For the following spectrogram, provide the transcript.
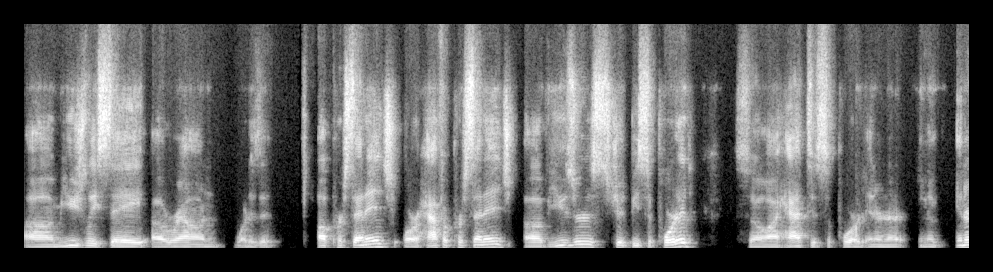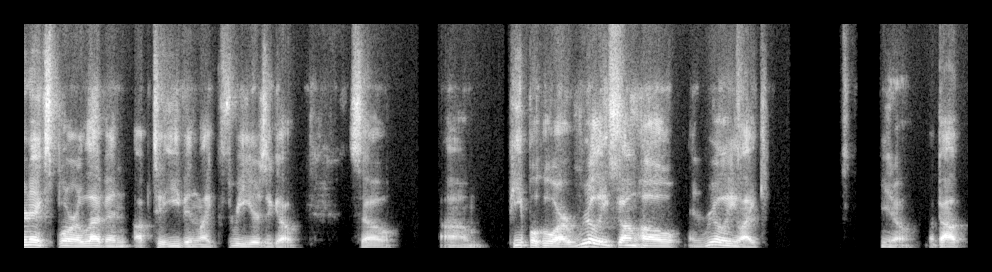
um, usually say around what is it a percentage or half a percentage of users should be supported. So I had to support Internet you know, Internet Explorer 11 up to even like three years ago. So um, people who are really gung ho and really like, you know, about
